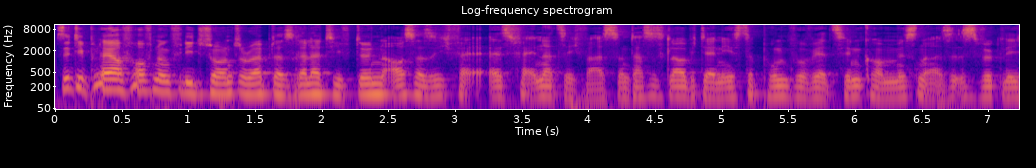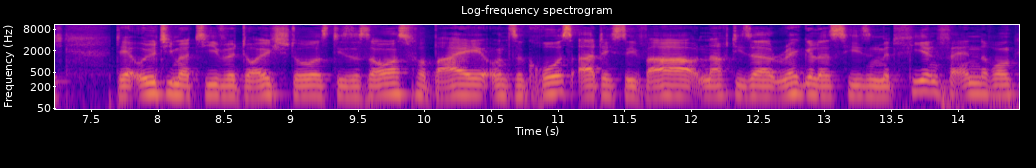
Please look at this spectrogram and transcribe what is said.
sind die Playoff-Hoffnungen für die Toronto Raptors relativ dünn, außer sich, es verändert sich was. Und das ist, glaube ich, der nächste Punkt, wo wir jetzt hinkommen müssen. Also es ist wirklich der ultimative Dolchstoß. Die Saison ist vorbei und so großartig sie war und nach dieser Regular Season mit vielen Veränderungen.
